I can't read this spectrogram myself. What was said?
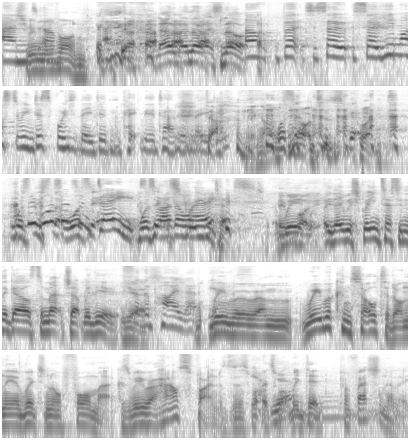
And Should we move um, on? no, no, no, let's not. um, but so so he must have been disappointed they didn't pick the Italian lady. I think I was not disappointed. was It wasn't a date, Was it by a the screen way. test? It We- was- they were screen testing the girls to match up with you. Yes. the pilot, We yes. were um, we were consulted on the original format because we were house finders. It's, what, Yeah. it's what we did professionally.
